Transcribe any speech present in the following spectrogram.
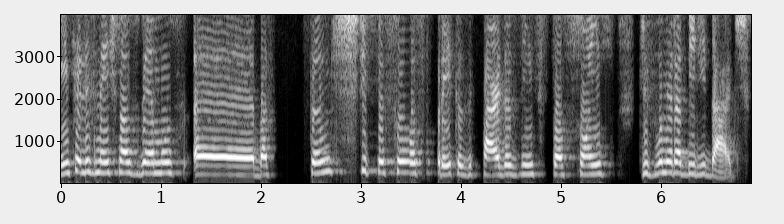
Infelizmente, nós vemos é, bastante pessoas pretas e pardas em situações de vulnerabilidade.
